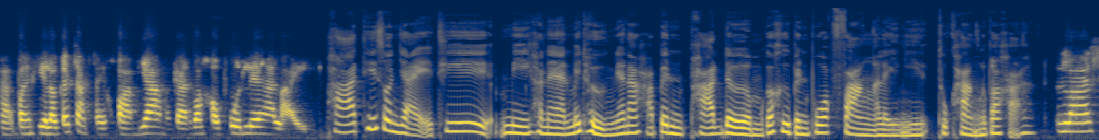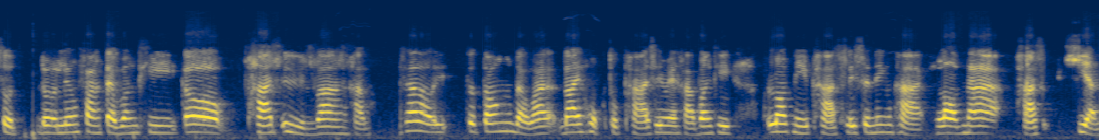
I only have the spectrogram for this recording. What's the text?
ค่ะ บางทีเราก็จับใจความยากเหมือนกันว่าเขาพูดเรื่องอะไร part ที่ส่วนใหญ่ที่มีคะแนนไม่ถึงเนี่ยนะคะ เป็น part เดิมก็คือเป็นพวกฟังอะไรอย่างนี้ทุกครั้งหรือเปล่าคะล่าสุดโดนเรื่องฟังแต่บางทีก็ part อื่นบ้างค่ะ ถ้าเราจะต้องแบบว่าได้หกทุก part ใช่ไหมคะ บางทีรอบนี้ part listening ผ่านรอบหน้า part เขียน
